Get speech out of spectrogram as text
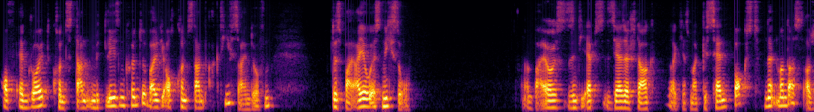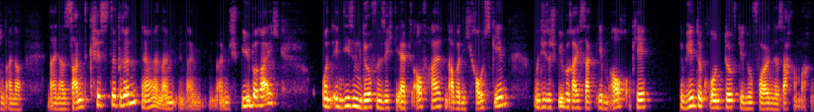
auf Android konstant mitlesen könnte, weil die auch konstant aktiv sein dürfen. Das ist bei iOS nicht so. Bei iOS sind die Apps sehr, sehr stark, sage ich jetzt mal, gesandboxed, nennt man das, also in einer, in einer Sandkiste drin, ja, in, einem, in, einem, in einem Spielbereich. Und in diesem dürfen sich die Apps aufhalten, aber nicht rausgehen. Und dieser Spielbereich sagt eben auch, okay, im Hintergrund dürft ihr nur folgende Sachen machen.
